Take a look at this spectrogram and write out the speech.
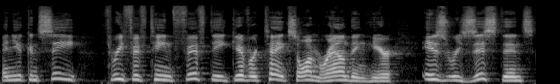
and you can see 315.50, give or take, so I'm rounding here, is resistance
